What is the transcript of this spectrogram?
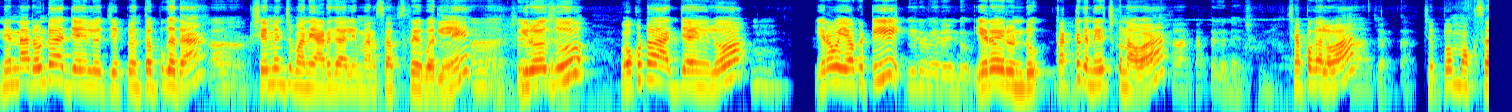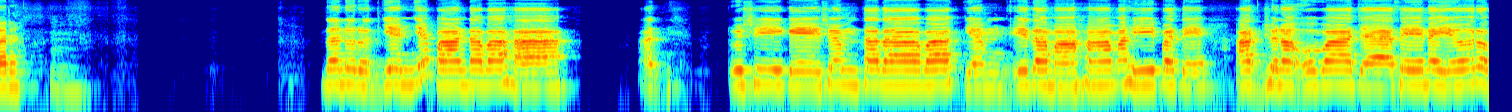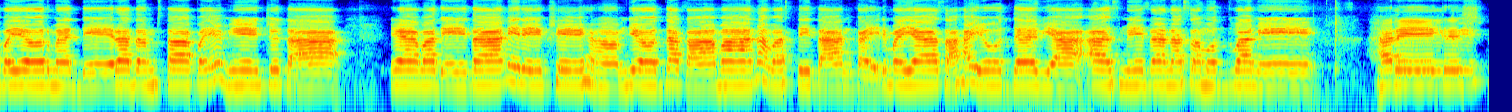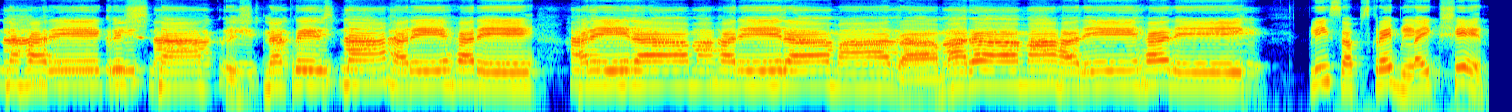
నిన్న రెండో అధ్యాయంలో చెప్పాను తప్పు కదా? క్షమించమని అడగాలి మన సబ్స్క్రైబర్ని ఈరోజు ఒకటో అధ్యాయంలో ఇరవై ఒకటి ఇరవై రెండు. ఇరవై రెండు. కరెక్ట్గా నేర్చుకున్నావా? కరెక్ట్గా నేర్చుకున్నా. చెప్పగలవా? చెప్తా. చెప్పమ్మా ఒకసారి. ధనురుద్యమ్య పాండవः. ఋషికేశం తదా వాక్యం. ఇదమహామహీపతే. अर्जुन उवाच, सेनयोरुभयोर्मध्ये रथं स्थापयमेच्युता यवदेता निरीक्षेऽहं योद्धकामानवस्थितान् कैर्मया सह योद्धव्या अस्मिन् रणसमुद्वमे Hare Krishna Hare Krishna Krishna Krishna, Hare Hare. Hare Rama Hare Rama Rama Rama Hare Hare. Please subscribe like share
